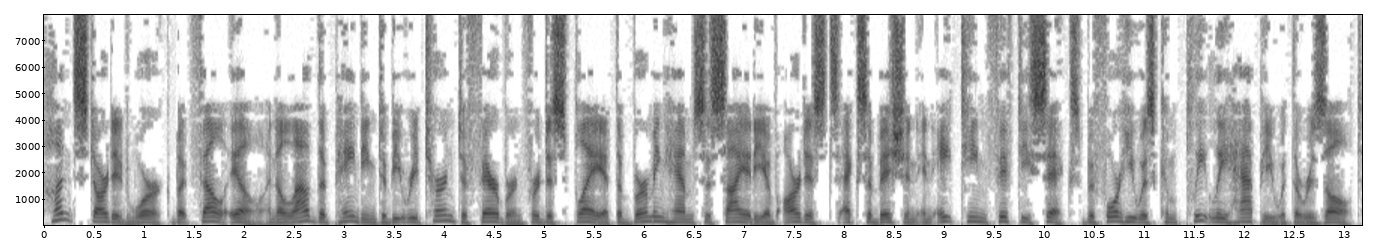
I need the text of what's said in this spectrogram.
Hunt started work but fell ill and allowed the painting to be returned to Fairbairn for display at the Birmingham Society of Artists exhibition in 1856 before he was completely happy with the result.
